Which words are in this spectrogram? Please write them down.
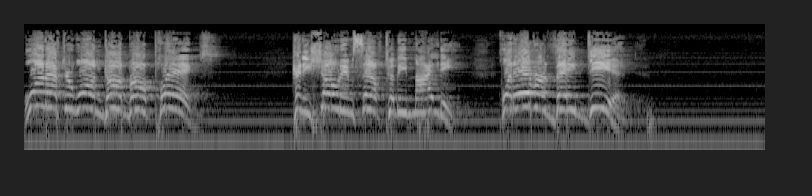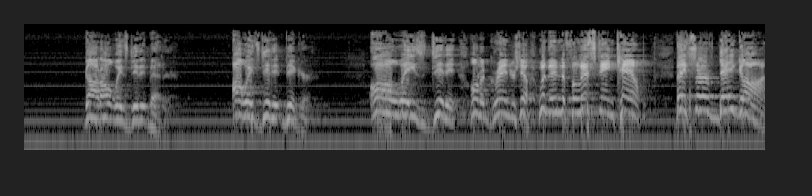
One after one, God brought plagues. And he showed himself to be mighty. Whatever they did, God always did it better. Always did it bigger always did it on a grander scale. Within the Philistine camp, they served Dagon.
